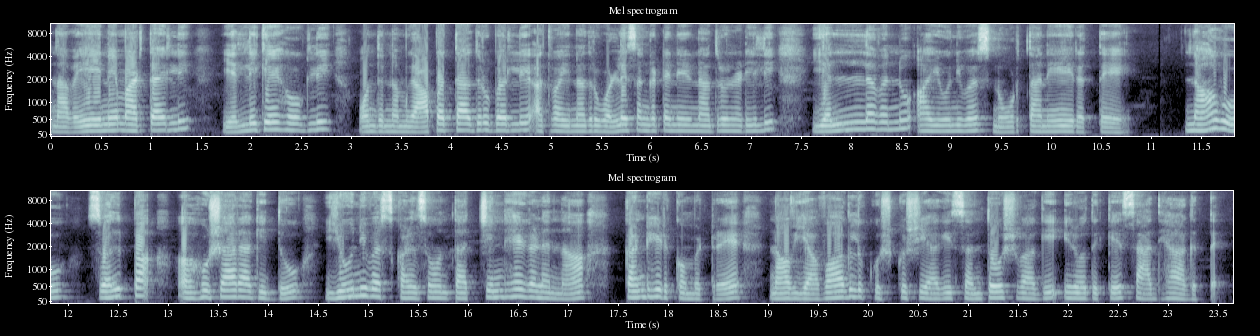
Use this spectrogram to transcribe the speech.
ನಾವೇನೇ ಮಾಡ್ತಾ ಇರಲಿ, ಎಲ್ಲಿಗೆ ಹೋಗಲಿ, ಒಂದು ನಮಗೆ ಆಪತ್ತಾದರೂ ಬರಲಿ, ಅಥವಾ ಏನಾದರೂ ಒಳ್ಳೆ ಸಂಘಟನೆ ಏನಾದರೂ ನಡೀಲಿ, ಎಲ್ಲವನ್ನು ಆ ಯೂನಿವರ್ಸ್ ನೋಡ್ತಾನೇ ಇರುತ್ತೆ. ನಾವು ಸ್ವಲ್ಪ ಹುಷಾರಾಗಿದ್ದು ಯೂನಿವರ್ಸ್ ಕಳಿಸೋವಂಥ ಚಿಹ್ನೆಗಳನ್ನು ಕಂಡು ಹಿಡ್ಕೊಂಬಿಟ್ರೆ ನಾವು ಯಾವಾಗಲೂ ಖುಷಿ ಖುಷಿಯಾಗಿ, ಸಂತೋಷವಾಗಿ ಇರೋದಕ್ಕೆ ಸಾಧ್ಯ ಆಗುತ್ತೆ.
